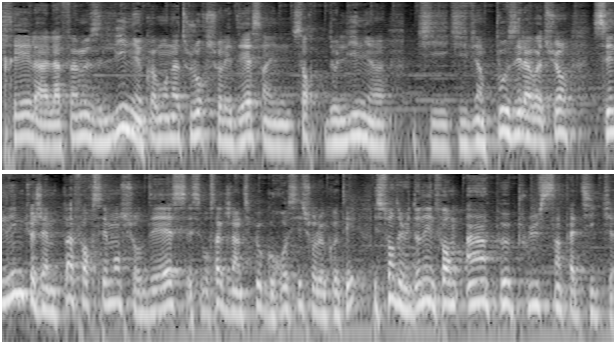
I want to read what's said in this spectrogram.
créer la, fameuse ligne, comme on a toujours sur les DS, hein, une sorte de ligne qui, vient poser la voiture. C'est une ligne que j'aime pas forcément sur DS et c'est pour ça que je l'ai un petit peu grossi sur le côté, histoire de lui donner une forme un peu plus sympathique.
